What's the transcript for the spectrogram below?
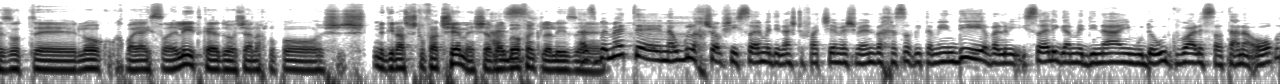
שזאת אה, לא כל כך בעיה ישראלית, כידוע שאנחנו פה ש- מדינה שטופת שמש, אבל אז, באופן כללי זה... אז באמת אה, נהוג לחשוב שישראל מדינה שטופת שמש ואין בה חסר ויטמין D, אבל ישראל היא גם מדינה עם מודעות גבוהה לסרטן העור,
